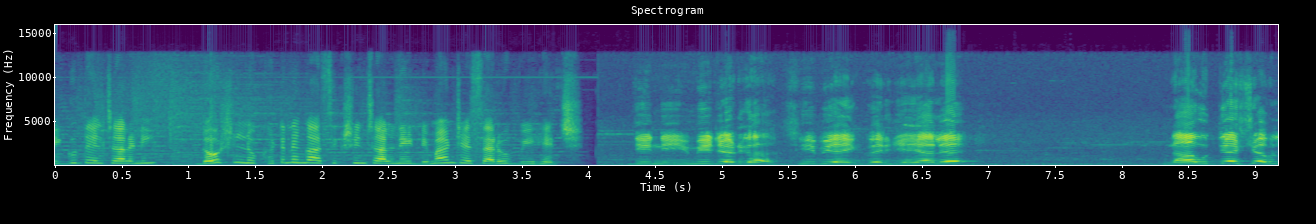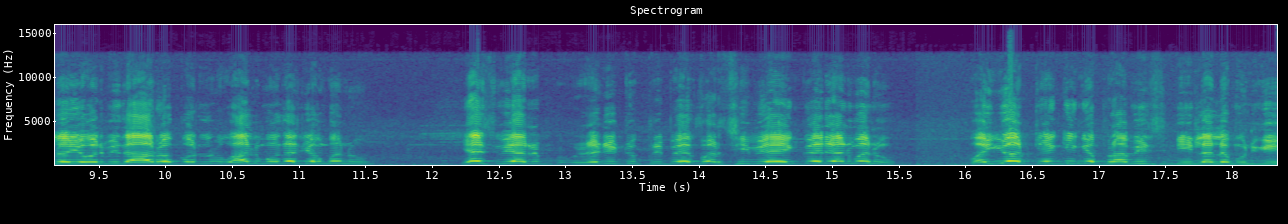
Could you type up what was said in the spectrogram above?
నిగ్గు తేల్చాలని దోషులను కఠినంగా శిక్షించాలని డిమాండ్ చేశారు విహెచ్. దీన్ని ఇమీడియట్గా సిబిఐ ఎంక్వైరీ చేయాలి. నా ఉద్దేశంలో ఎవరి మీద ఆరోపణలు వాళ్ళు మొదలు చెప్పమను. Yes we're ready to prepare for CBI enquiry అనుమను. Why you are taking a promise నీళ్ళల్లో మునిగి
